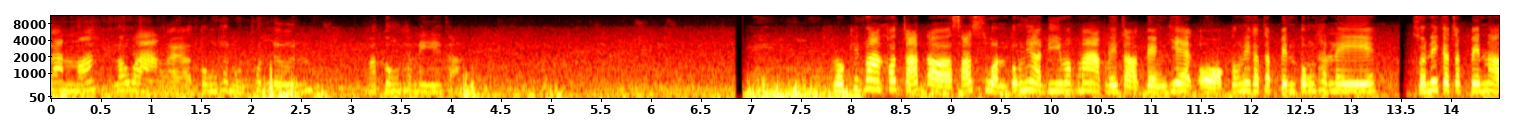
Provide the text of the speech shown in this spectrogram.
กันเนาะระหว่างตรงถนนคนเดิน มาตรงทะเลจ้ะเราคิดว่าเขาจัดเอ่อสัดส่วนตรงนี้ดีมากๆเลยจ้ะแบ่งแยกออก ตรงนี้ก็จะเป็นตรงทะเล ส่วนนี้ก็จะเป็นอ่า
